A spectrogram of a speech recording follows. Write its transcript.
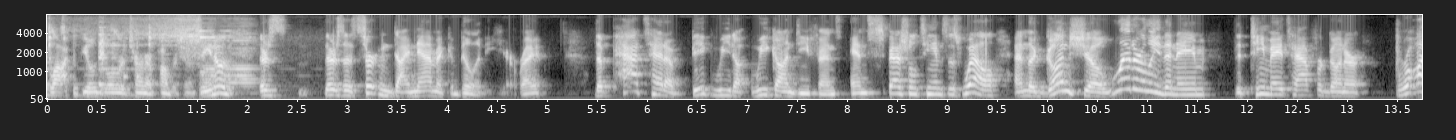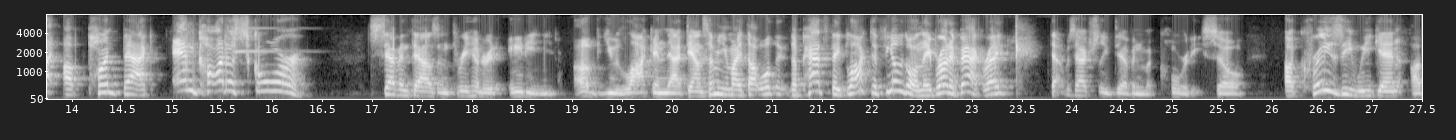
blocked field goal return, or punt return. So you know there's there's a certain dynamic ability here, right? The Pats had a big week on defense and special teams as well, and the Gun Show, literally the name the teammates have for Gunnar, brought a punt back and caught a score. 7,380 of you locking that down. Some of you might thought, well, the, the Pats, they blocked a field goal and they brought it back, right? That was actually Devin McCourty. So a crazy weekend, a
